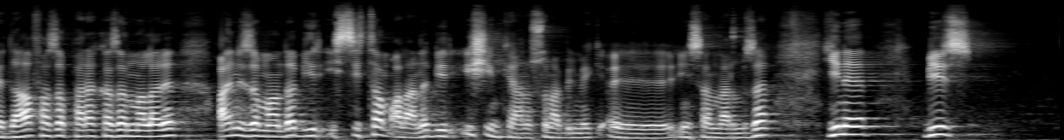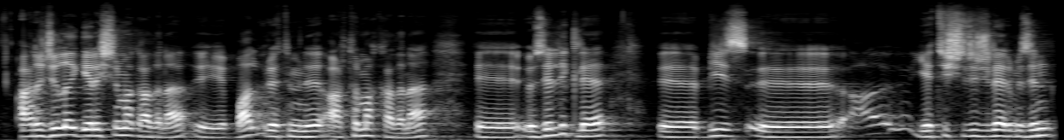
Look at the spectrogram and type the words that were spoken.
ve daha fazla para kazanmaları aynı zamanda bir istihdam alanı, bir iş imkanı sunabilmek insanlarımıza. Yine biz arıcılığı geliştirmek adına, e, bal üretimini artırmak adına e, özellikle e, biz e, yetiştiricilerimizin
